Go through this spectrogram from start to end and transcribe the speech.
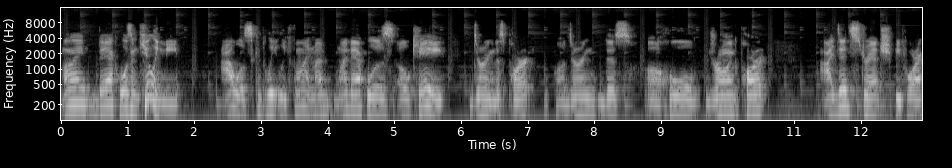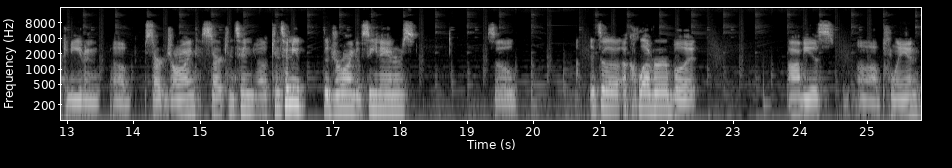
my back wasn't killing me. I was completely fine. My my back was okay during this part, uh, during this uh, whole drawing part. I did stretch before I can even uh, start drawing, start continue uh, continue the drawing of SeaNanners. So it's a, a clever but obvious uh, plan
